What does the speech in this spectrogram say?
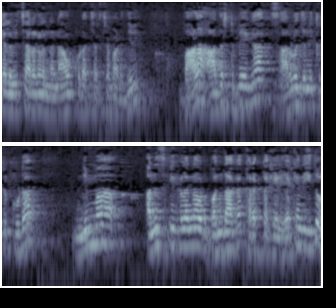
ಕೆಲವು ವಿಚಾರಗಳನ್ನು ನಾವು ಕೂಡ ಚರ್ಚೆ ಮಾಡಿದ್ದೀವಿ. ಬಹಳ ಆದಷ್ಟು ಬೇಗ ಸಾರ್ವಜನಿಕರು ಕೂಡ ನಿಮ್ಮ ಅನಿಸಿಕೆಗಳನ್ನು ಅವ್ರು ಬಂದಾಗ ಕರೆಕ್ಟಾಗಿ ಹೇಳಿ. ಯಾಕೆಂದ್ರೆ ಇದು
